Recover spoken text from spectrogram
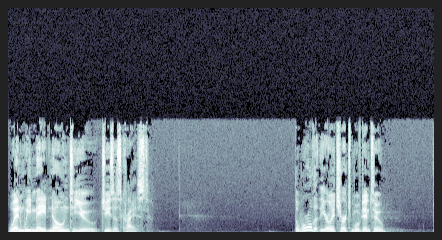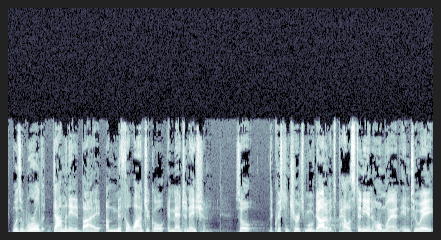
when we made known to you Jesus Christ. The world that the early church moved into was a world dominated by a mythological imagination. So the Christian church moved out of its Palestinian homeland into a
